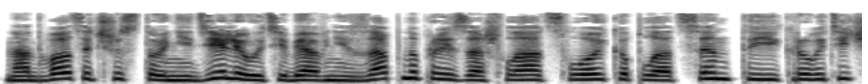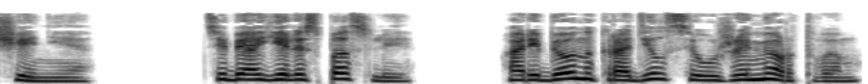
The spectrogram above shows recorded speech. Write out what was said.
На 26-й неделе у тебя внезапно произошла отслойка плаценты и кровотечение. Тебя еле спасли, а ребенок родился уже мертвым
